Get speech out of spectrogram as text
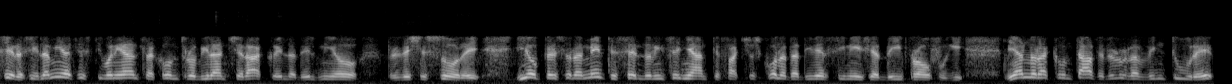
sì, la mia testimonianza controbilancerà quella del mio predecessore. Io personalmente, essendo un insegnante, faccio scuola da diversi mesi a dei profughi. Mi hanno raccontato le loro avventure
